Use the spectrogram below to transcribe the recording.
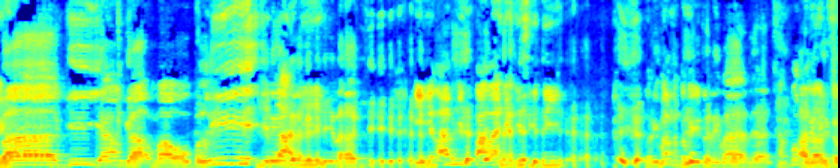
bagi yang nggak mau beli gitu. Lagi. lagi hilangin palanya di sini ngeri banget dong gitu dari banget ya Sampok anak gitu.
